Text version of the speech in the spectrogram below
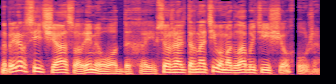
Например, сейчас, во время отдыха, и все же альтернатива могла быть еще хуже.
